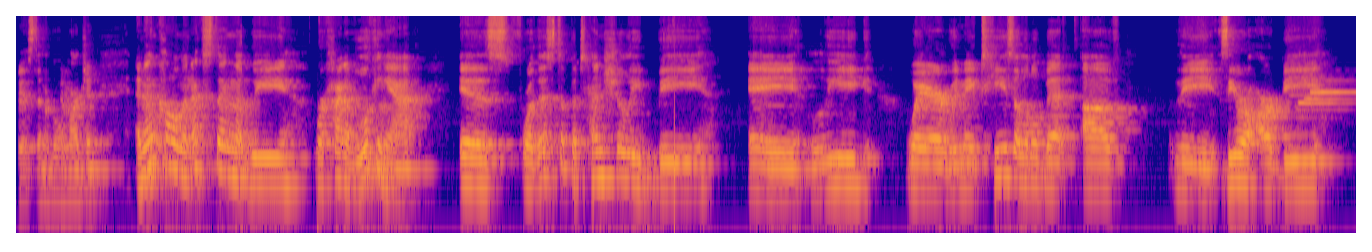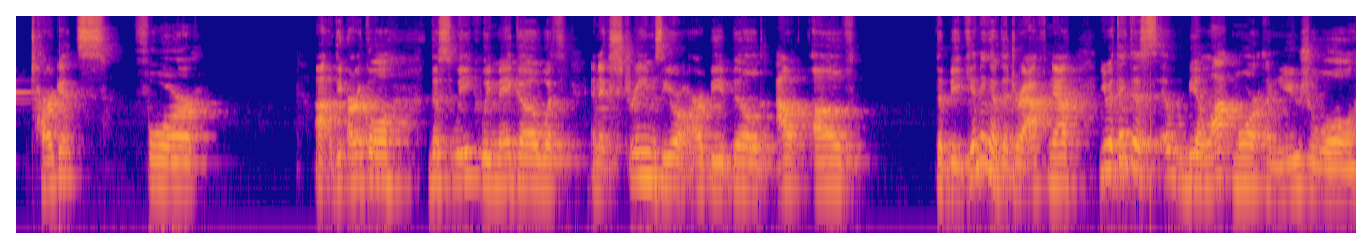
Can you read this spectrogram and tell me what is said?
is the number one margin. And then, Colin, the next thing that we were kind of looking at is for this to potentially be a league where we may tease a little bit of the zero RB targets for uh, the article this week. We may go with an extreme zero RB build out of the beginning of the draft. Now, you would think this would be a lot more unusual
